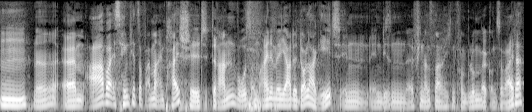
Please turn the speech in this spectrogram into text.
Mhm. Ne? Ähm, aber es hängt jetzt auf einmal ein Preisschild dran, wo es um eine Milliarde Dollar geht in, in diesen äh, Finanznachrichten von Bloomberg und so weiter.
